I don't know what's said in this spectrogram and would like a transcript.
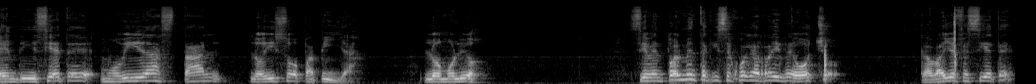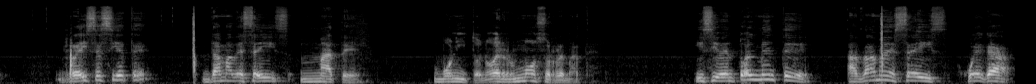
En 17 movidas tal lo hizo Papilla. Lo molió. Si eventualmente aquí se juega Rey D8, caballo F7, Rey C7, Dama D6, mate. Bonito, ¿no? Hermoso remate. Y si eventualmente a Dama E6 juega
